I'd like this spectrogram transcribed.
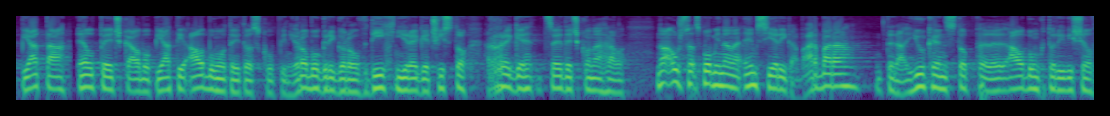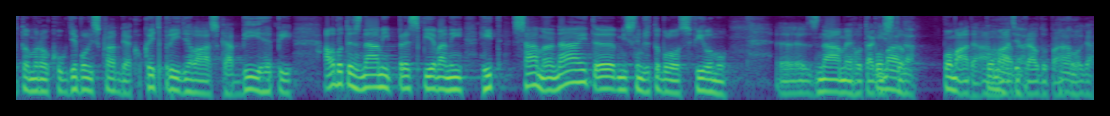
piata LPčka alebo piatý album od tejto skupiny. Robo Grigorov, Vdýchni reggae, čisto reggae CDčko nahral. No a už sa spomínaná MC Erika Barbara, teda You Can Stop e, album, ktorý vyšiel v tom roku, kde boli skladby ako Keď príde láska, Be Happy, alebo ten známy prespievaný hit Summer Night, e, myslím, že to bolo z filmu e, známeho takisto. Pomáda. Pomáda, áno, Pomáda, máte pravdu, pán áno. kolega.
